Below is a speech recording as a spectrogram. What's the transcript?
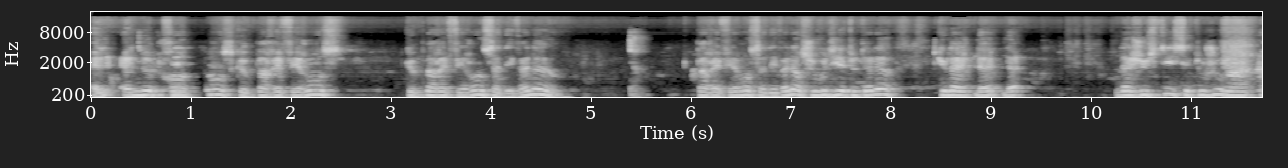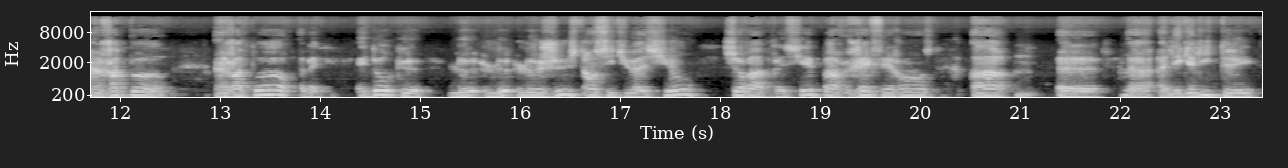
Elle, elle ne prend sens que par référence que par référence à des valeurs. Par référence à des valeurs. Je vous disais tout à l'heure, que la, justice est toujours un, rapport, un rapport avec. Et donc, euh, le, juste en situation sera apprécié par référence à, euh, l'égalité,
